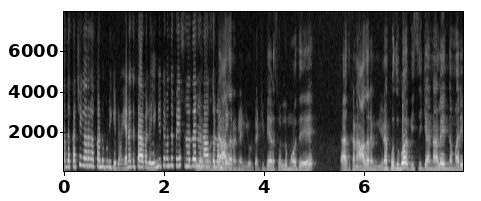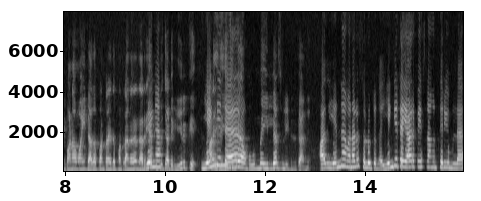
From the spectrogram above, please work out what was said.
அந்த கட்சிக்காரங்க கண்டுபிடிக்கட்டும். எனக்கு தேவையில்ல. எங்கிட்ட வந்து பேசினதானே இல்ல, நான் சொல்ல உங்ககிட்ட முடியும். ஆதாரம் இருக்குல்ல, நீ ஒரு கட்சி பேரை சொல்லும் போது அதுக்கான ஆதாரம். ஏன்னா பொதுவா விசிக்கானாலே இந்த மாதிரி பணம் வாங்கிட்டு அதை பண்றாங்க இதை பண்றாங்க நிறைய குற்றச்சாட்டுகள் இருக்கு. எங்கிட்ட அவங்க உண்மை இல்லைன்னு சொல்லிட்டு இருக்காங்க. அது என்ன வேணாலும் சொல்லட்டுங்க. எங்கிட்ட யாரு பேசுனாங்கன்னு தெரியும்ல?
